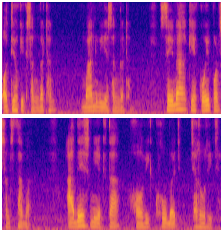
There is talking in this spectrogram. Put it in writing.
ઔદ્યોગિક સંગઠન, માનવીય સંગઠન, સેના કે કોઈ પણ સંસ્થામાં આદેશની એકતા હોવી ખૂબ જ જરૂરી છે.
